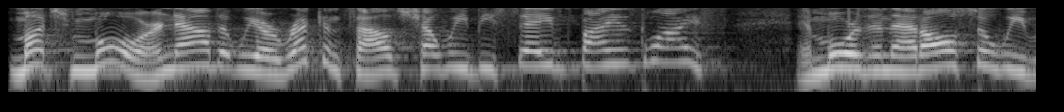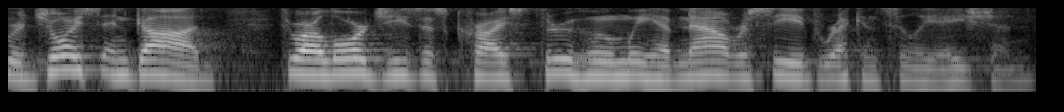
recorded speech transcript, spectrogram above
much more, now that we are reconciled, shall we be saved by his life. And more than that, also we rejoice in God through our Lord Jesus Christ, through whom we have now received reconciliation.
